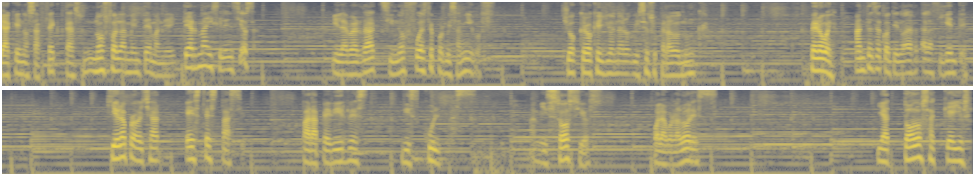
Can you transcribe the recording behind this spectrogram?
ya que nos afecta no solamente de manera interna y silenciosa. Y la verdad, si no fuese por mis amigos, yo creo que yo no lo hubiese superado nunca. Pero bueno, antes de continuar a la siguiente, quiero aprovechar este espacio para pedirles disculpas a mis socios, colaboradores y a todos aquellos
